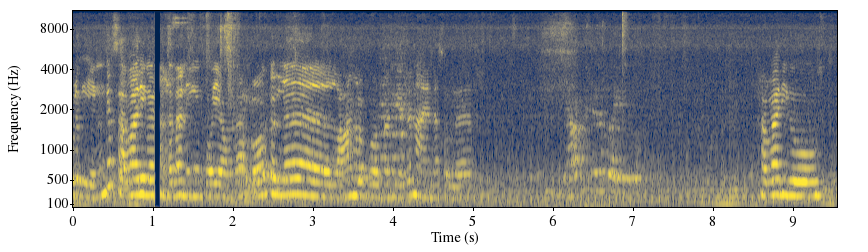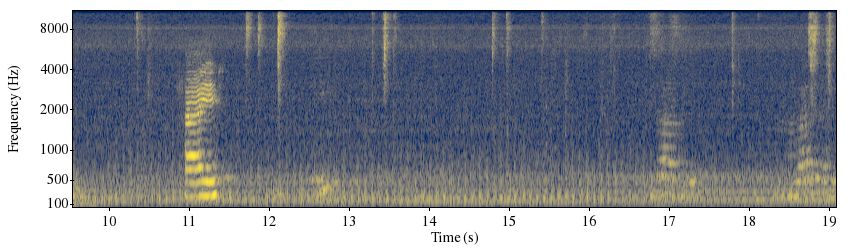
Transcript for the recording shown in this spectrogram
உங்களுக்கு எங்க சவாரி வரும் அங்கதான் நீங்க போய் ஆகணும்? லோக்கல்ல லாங்கில் போகணும்னு நான் என்ன சொல்ல? Hi you?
